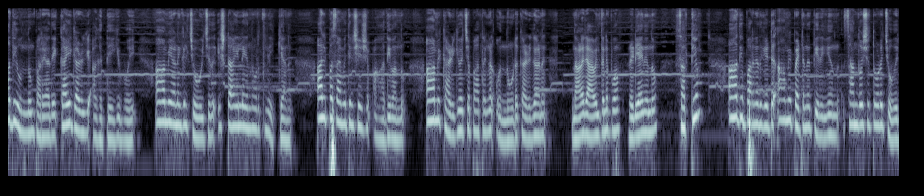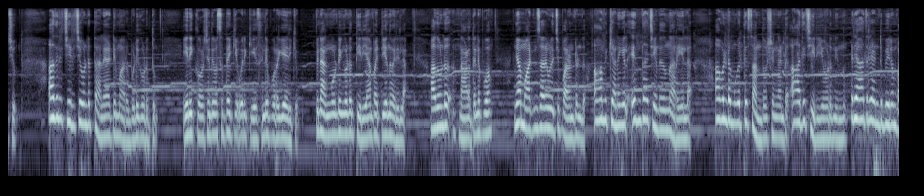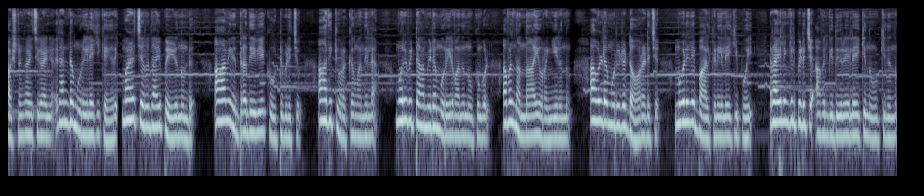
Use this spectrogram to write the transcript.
ആദ്യം ഒന്നും പറയാതെ കൈ കഴുകി അകത്തേക്ക് പോയി. ആമിയാണെങ്കിൽ ചോദിച്ചത് ഇഷ്ടായില്ല എന്നോർത്ത് നിൽക്കുകയാണ്. അല്പസമയത്തിന് ശേഷം ആദി വന്നു. ആമി കഴുകി വെച്ച പാത്രങ്ങൾ ഒന്നുകൂടെ കഴുകാണ്. നാളെ രാവിലെ തന്നെ പോവാം. റെഡിയായി നിന്നു. സത്യം? ആദ്യം പറഞ്ഞത് കേട്ട് ആമി പെട്ടെന്ന് തിരിഞ്ഞു നിന്ന് സന്തോഷത്തോടെ ചോദിച്ചു. അതിന് ചിരിച്ചുകൊണ്ട് തലയാട്ടി മറുപടി കൊടുത്തു. ഇനി കുറച്ച് ദിവസത്തേക്ക് ഒരു കേസിന്റെ പുറകെ ആയിരിക്കും പിന്നെ അങ്ങോട്ടും ഇങ്ങോട്ടും തിരിയാൻ പറ്റിയെന്ന് വരില്ല. അതുകൊണ്ട് നാളെ തന്നെ പോവാം. ഞാൻ മാർട്ടിൻ സാറെ വിളിച്ച് പറഞ്ഞിട്ടുണ്ട്. ആമിക്കാണെങ്കിൽ എന്താ ചെയ്യേണ്ടതെന്ന് അറിയില്ല. അവളുടെ മുഖത്തെ സന്തോഷം കണ്ട് ആദ്യ ചിരിയോട് നിന്നു. രാത്രി രണ്ടുപേരും ഭക്ഷണം കഴിച്ചു കഴിഞ്ഞ് രണ്ട് മുറിയിലേക്ക് കയറി മഴ ചെറുതായി പെയ്യുന്നുണ്ട്. ആമി നിദ്രാദേവിയെ കൂട്ടുപിടിച്ചു. ആദിക്ക് ഉറക്കം വന്നില്ല. മുറി വിട്ട് ആമിയുടെ മുറിയിൽ വന്ന് നോക്കുമ്പോൾ അവൾ നന്നായി ഉറങ്ങിയിരുന്നു. അവളുടെ മുറിയുടെ ഡോറടിച്ച് മുകളിലെ ബാൽക്കണിയിലേക്ക് പോയി. റൈലിങ്കിൽ പിടിച്ച് അവൻ വിദൂരയിലേക്ക് നോക്കി നിന്നു.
